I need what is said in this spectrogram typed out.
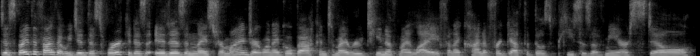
despite the fact that we did this work, it is it is a nice reminder when I go back into my routine of my life and I kind of forget that those pieces of me are still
